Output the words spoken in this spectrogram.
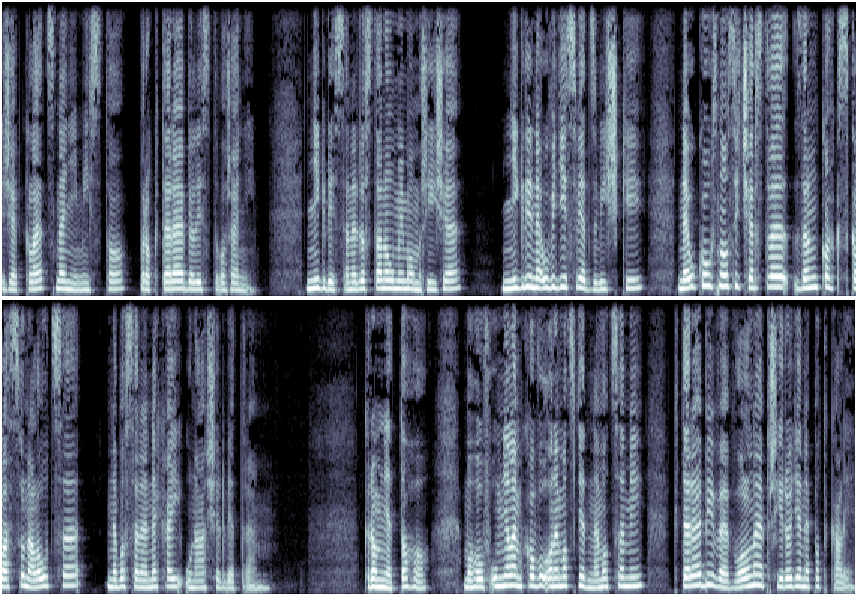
že klec není místo, pro které byli stvořeni. Nikdy se nedostanou mimo mříže, nikdy neuvidí svět z výšky, neukousnou si čerstvé zrnko z klasu na louce nebo se nenechají unášet větrem. Kromě toho mohou v umělém chovu onemocnět nemocemi, které by ve volné přírodě nepotkali.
